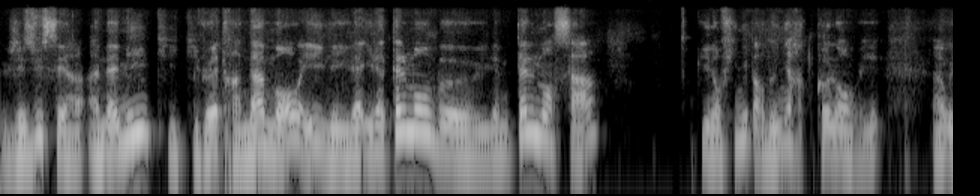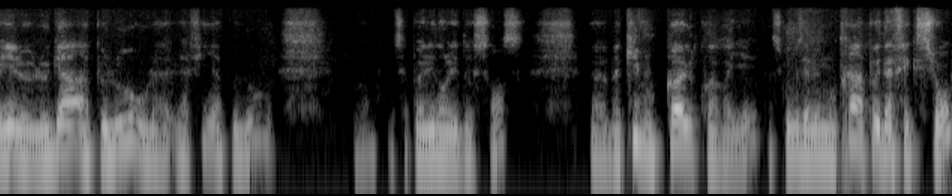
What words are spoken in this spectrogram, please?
Jésus, c'est un, ami qui, veut être un amant. Et il, a, tellement, il aime tellement ça qu'il en finit par devenir collant. Vous voyez, hein, vous voyez le, gars un peu lourd ou la, fille un peu lourde, ça peut aller dans les deux sens, bah, qui vous colle, quoi, voyez, parce que vous avez montré un peu d'affection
